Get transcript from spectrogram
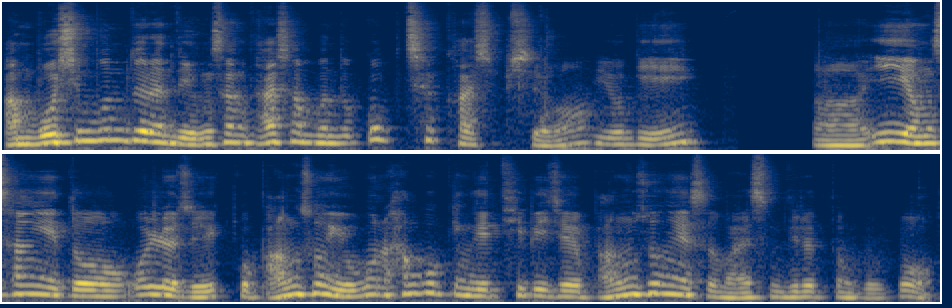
안 보신 분들한테 영상 다시 한 번 더 꼭 체크하십시오. 여기 어, 이 영상에도 올려져 있고 방송 요거는 한국경제TV 제가 방송에서 말씀드렸던 거고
